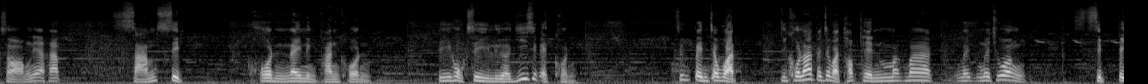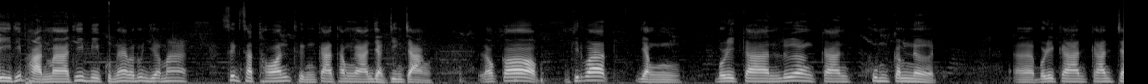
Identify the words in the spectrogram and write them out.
62 เนี่ยครับ 30 คนใน 1,000 คน ปี 64 เหลือ 21 คน ซึ่งเป็นจังหวัดที่โคราชเป็นจังหวัดท็อป 10 มาก ๆ เมื่อช่วง 10 ปีที่ผ่านมาที่มีคุณแม่วัยรุ่นเยอะมาก ซึ่งสะท้อนถึงการทำงานอย่างจริงจัง แล้วก็ผมคิดว่าอย่างบริการเรื่องการคุมกำเนิดบริการการแจ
